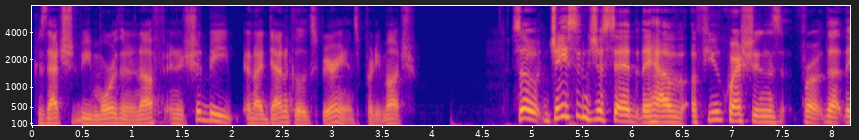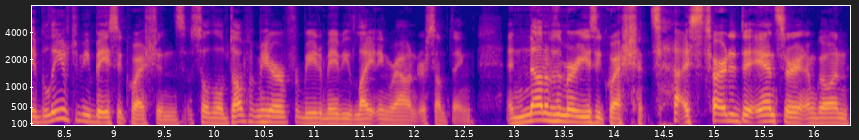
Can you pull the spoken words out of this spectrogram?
because that should be more than enough, and it should be an identical experience pretty much. So Jason just said they have a few questions for that they believe to be basic questions. So they'll dump them here for me to maybe lightning round or something. And none of them are easy questions. I started to answer and I'm going,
